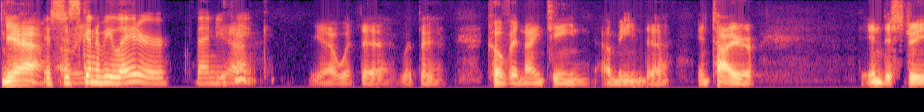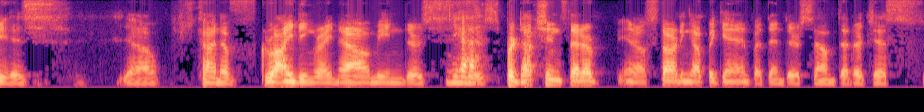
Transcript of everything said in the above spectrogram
Yeah, It's I just mean, gonna be later than you Yeah. think. yeah with the with the COVID nineteen. I mean, the entire industry is you know kind of grinding right now. I mean, there's Yeah. there's productions that are you know starting up again, but then there's some that are just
